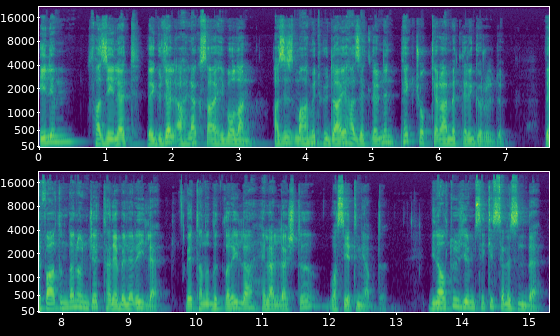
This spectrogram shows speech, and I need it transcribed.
İlim, fazilet ve güzel ahlak sahibi olan Aziz Mahmud Hüdayi Hazretlerinin pek çok kerametleri görüldü. Vefatından önce talebeleriyle ve tanıdıklarıyla helallaştı, vasiyetini yaptı. 1628 senesinde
